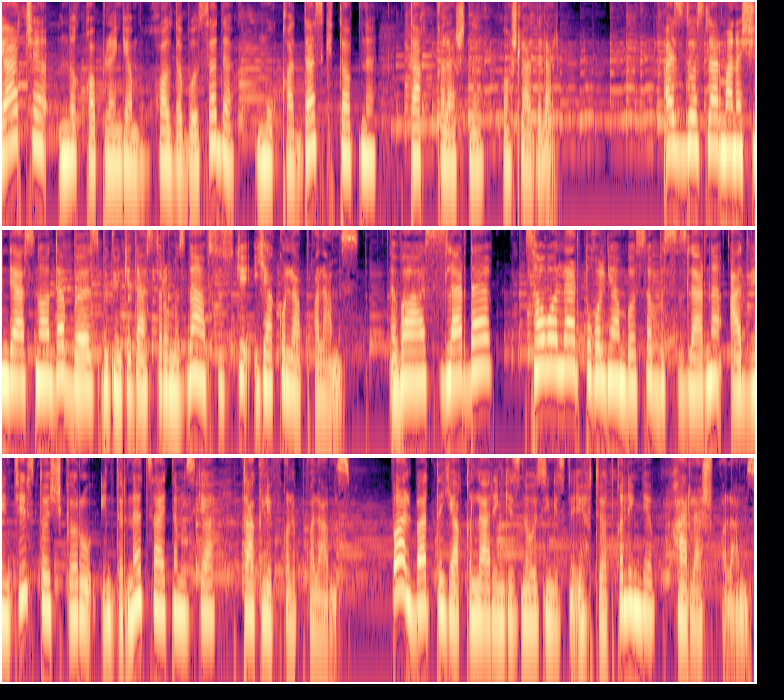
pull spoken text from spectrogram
garchi niqoblangan holda bo'lsada muqaddas kitobni taqiqlashni boshladilar. Aziz do'stlar mana shunday asnoda biz bugungi dasturimizni afsuski yakunlab qolamiz. Va sizlarda savollar tug'ilgan bo'lsa biz sizlarni adventis tochka ru internet saytimizga taklif qilib qolamiz. Va albatta yaqinlaringizni o'zingizni ehtiyot qiling deb xayrlashib qolamiz.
